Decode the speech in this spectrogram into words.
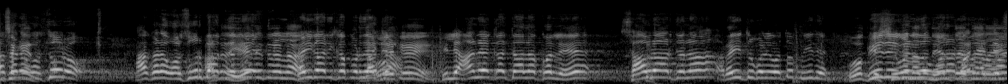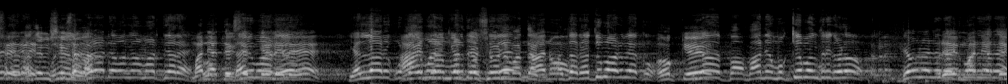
ಆ ಕಡೆ ಹೊಸೂರು ಆ ಕಡೆ ಹೊಸೂರು ಭಾಗದಲ್ಲಿ ಹೇಳಿದ್ರಲ್ಲ. ಕೈಗಾರಿಕಾ ಪ್ರದೇಶ. ಇಲ್ಲಿ ಆನೇಕಲ್ ತಾಲೂಕಲ್ಲಿ ಸಾವಿರಾರು ಜನ ರೈತರುಗಳು ಇವತ್ತು ಬೀದಿ? ಹೋರಾಟವನ್ನ ಮಾಡ್ತಾರೆ. ಎಲ್ಲರೂ ಕೂಡ ರದ್ದು ಮಾಡಬೇಕು. ಮಾನ್ಯ ಮುಖ್ಯಮಂತ್ರಿಗಳು ದೇವನಹಳ್ಳಿ ನಿಮಿಷ ಇರಿ.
